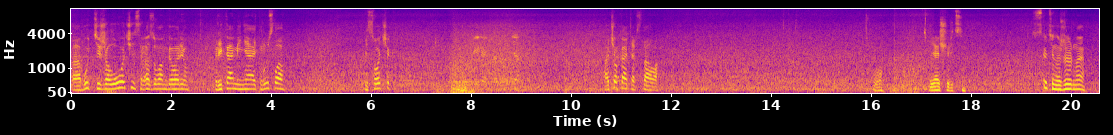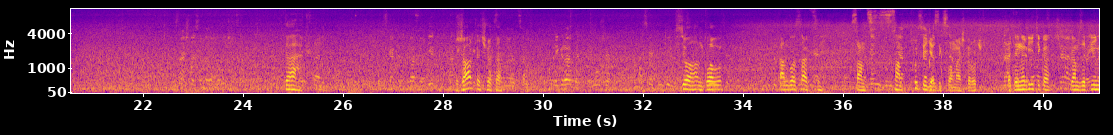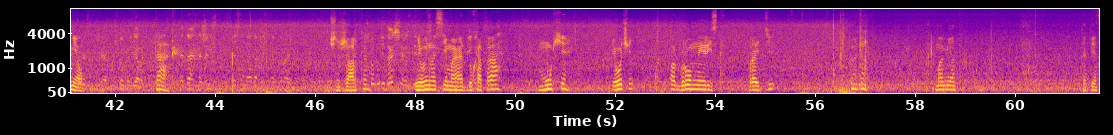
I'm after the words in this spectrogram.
А, будет тяжело очень, сразу вам говорю. Река меняет русло. Песочек. А чё Катя встала? О, ящерица. Скотина жирная. Не знаю, что из этого получится. Так, Устали. Скакать в базу объект. Наши Жарко объекты чё-то. становятся грабят, потому что на свет неделю. Все, анклав... англосаксы. Сам, сам, хоть ты язык сломаешь, короче. Да, Это энергетика прям поделать? Так, очень жарко. Что будет. Невыносимая духота, мухи и очень огромный риск пройти это момент. Капец.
